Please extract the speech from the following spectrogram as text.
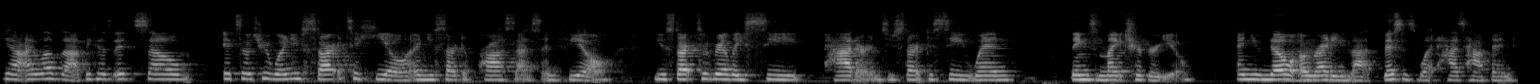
Yeah, I love that because it's so it's so true when you start to heal and you start to process and feel, you start to really see patterns. You start to see when things might trigger you. And you know mm-hmm. already that this is what has happened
